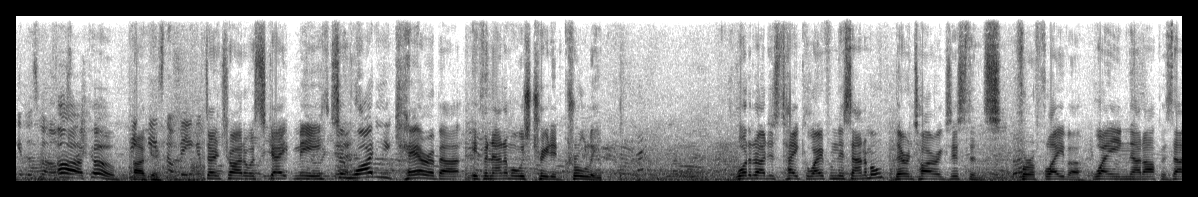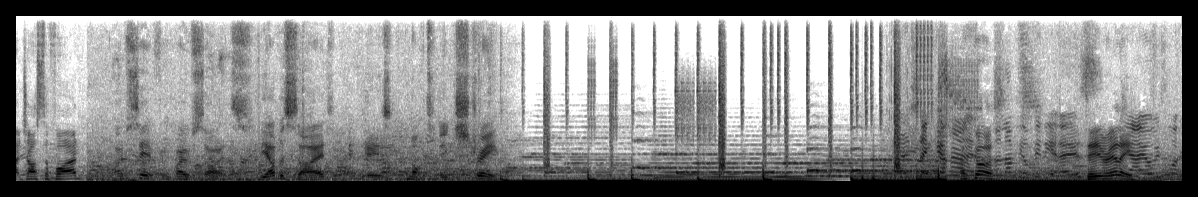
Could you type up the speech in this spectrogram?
vegan as well. Oh, cool. He- Okay. He's not vegan. Don't try to escape me. So why do you care about if an animal was treated cruelly? What did I just take away from this animal? Their entire existence for a flavour. Weighing that up, is that justified? I see it from both sides. The other side is not to the extreme. Shake your hand. Of course. I love your videos. Do you really? Yeah, I always watch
